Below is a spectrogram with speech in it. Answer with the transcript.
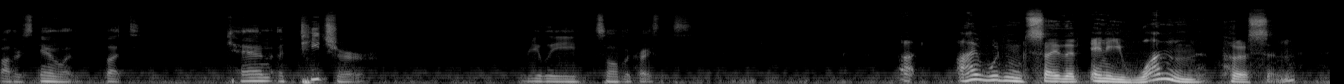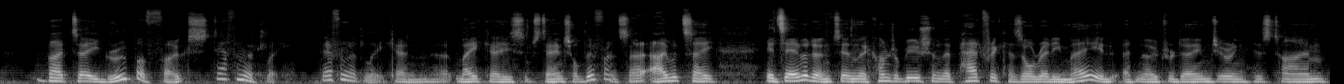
Father Scanlan, but can a teacher really solve the crisis? Uh, I wouldn't say that any one person, but a group of folks definitely, definitely can uh, make a substantial difference. I, I would say it's evident in the contribution that Patrick has already made at Notre Dame during his time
